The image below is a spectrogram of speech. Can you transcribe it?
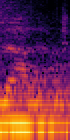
Blood.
